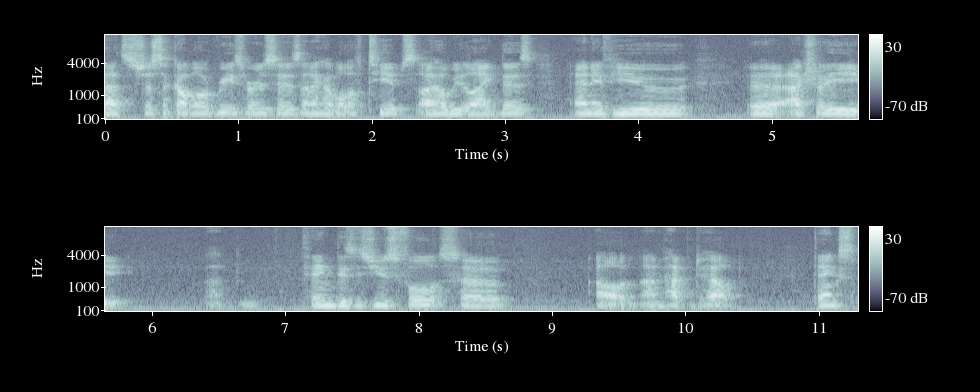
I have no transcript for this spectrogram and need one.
that's just a couple of resources and a couple of tips. I hope you like this. And if you uh, actually think this is useful, so i am happy to help. Thanks.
